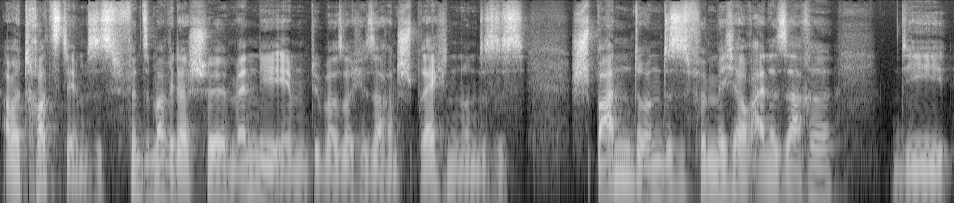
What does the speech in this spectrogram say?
Aber trotzdem, ist, ich finde es immer wieder schön, wenn die eben über solche Sachen sprechen und es ist spannend und es ist für mich auch eine Sache, die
